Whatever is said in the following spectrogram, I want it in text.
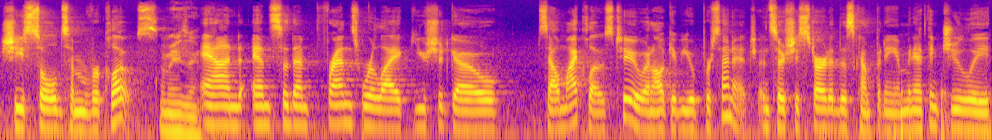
she sold some of her clothes Amazing. and and so then friends were like you should go sell my clothes too and i'll give you a percentage and so she started this company i mean i think julie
